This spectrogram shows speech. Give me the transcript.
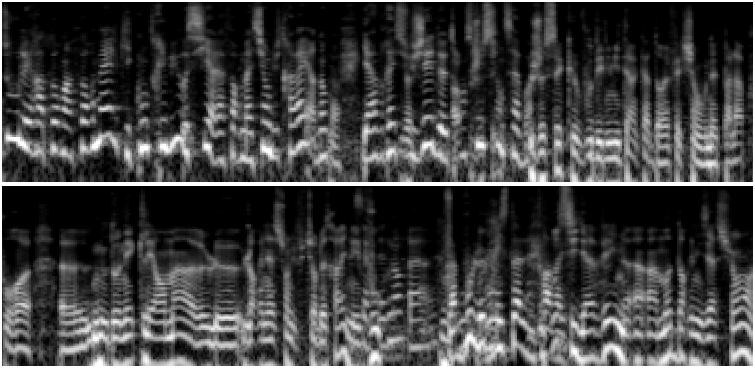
tous les rapports informels qui contribuent aussi à la formation du travailleur. Donc, il y a un vrai sujet de transmission de savoir. Je sais que vous délimitez un cadre de réflexion. Vous n'êtes pas là pour euh, euh, nous donner clé en main euh, l'organisation du futur de travail, mais vous, pas. la boule de cristal du travail. S'il y avait un, mode d'organisation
